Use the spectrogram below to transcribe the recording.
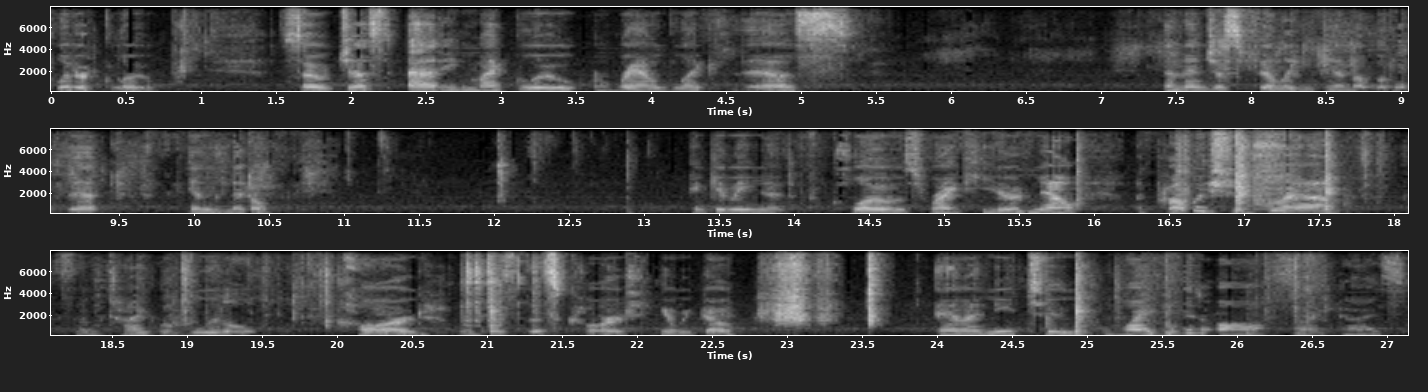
glitter glue. So just adding my glue around like this, and then just filling in a little bit in the middle and giving it a close right here. Now, I probably should grab some type of little card. What is this card? Here we go. And I need to wipe it off. Sorry, guys.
